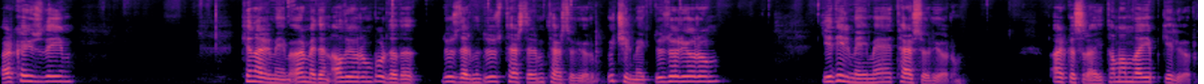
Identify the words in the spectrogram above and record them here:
Arka yüzdeyim. Kenar ilmeğimi örmeden alıyorum. Burada da düzlerimi düz, terslerimi ters örüyorum. 3 ilmek düz örüyorum. 7 ilmeğimi ters örüyorum. Arka sırayı tamamlayıp geliyorum.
